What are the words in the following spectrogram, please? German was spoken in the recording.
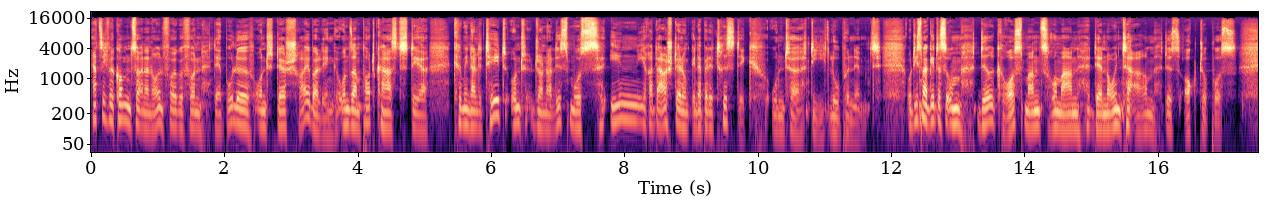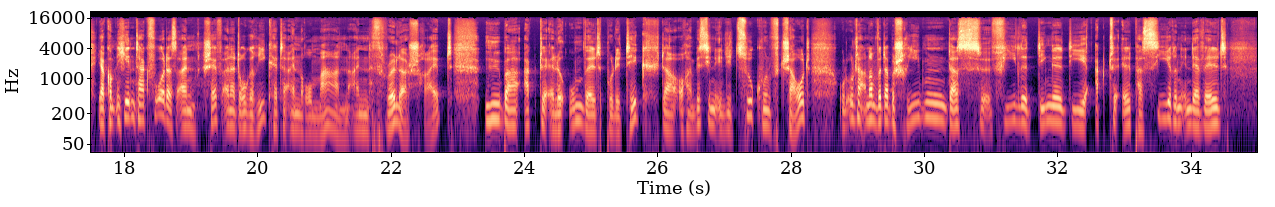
Herzlich willkommen zu einer neuen Folge von Der Bulle und der Schreiberling, unserem Podcast, der Kriminalität und Journalismus in ihrer Darstellung in der Belletristik unter die Lupe nimmt. Und diesmal geht es um Dirk Rossmanns Roman Der neunte Arm des Oktopus. Ja, kommt nicht jeden Tag vor, dass ein Chef einer Drogeriekette einen Roman, einen Thriller schreibt über aktuelle Umweltpolitik, da auch ein bisschen in die Zukunft schaut und unter anderem wird da beschrieben, beschrieben, dass viele Dinge, die aktuell passieren in der Welt,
